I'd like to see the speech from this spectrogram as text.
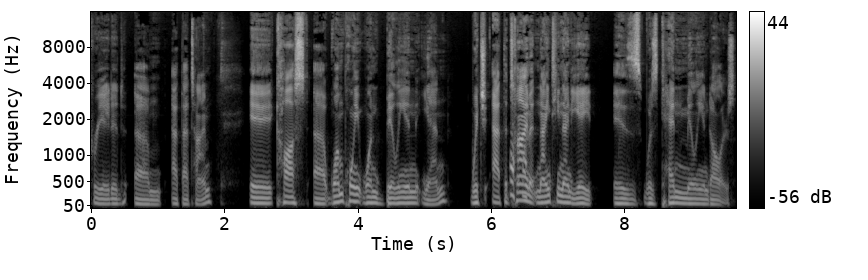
created um, at that time. It cost uh, 1.1 billion yen, which at the time at 1998 is was 10 million dollars.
